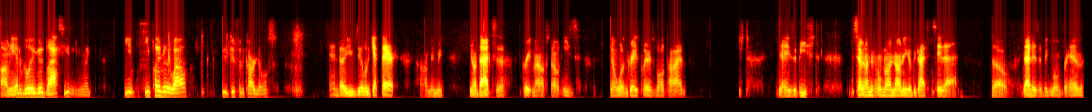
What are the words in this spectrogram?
Um, he had a really good last season. Like he he played really well. He was good for the Cardinals, and uh, he was able to get there. Um, and you know that's a great milestone. He's you know one of the greatest players of all time. Just yeah, he's a beast. Seven hundred home run. Not many of the guys can say that. So that is a big moment for him,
